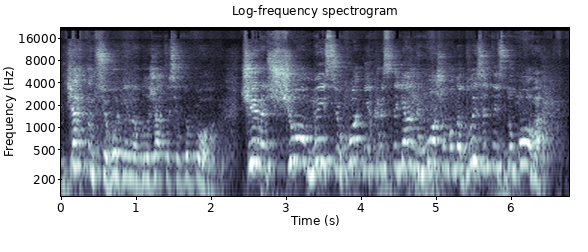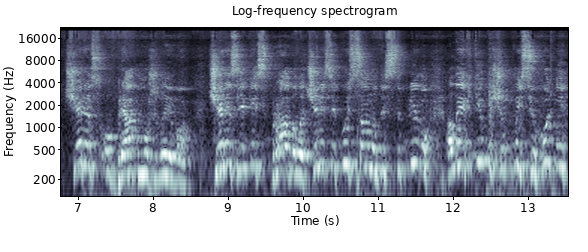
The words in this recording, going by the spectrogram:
Як нам сьогодні наближатися до Бога? Через що ми сьогодні, християни, можемо наблизитись до Бога? Через обряд, можливо, через якесь правило, через якусь самодисципліну. Але я хотів би, щоб ми сьогодні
